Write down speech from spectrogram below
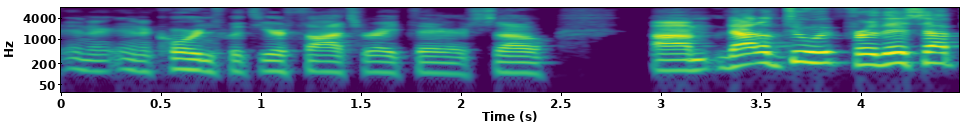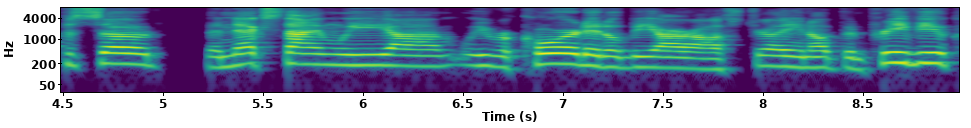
in a, in accordance with your thoughts right there. So um, that'll do it for this episode. The next time we uh, we record, it'll be our Australian Open preview.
